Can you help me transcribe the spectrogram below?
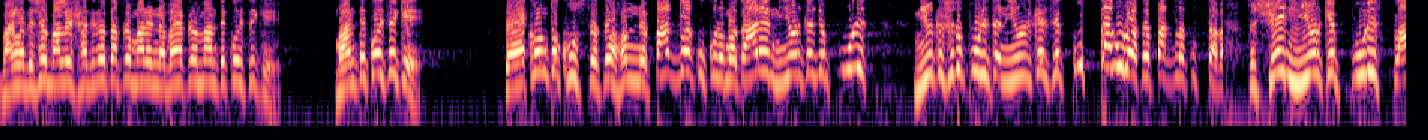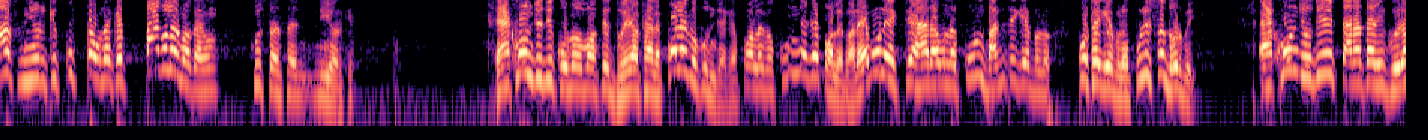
বাংলাদেশের বালের স্বাধীনতা আপনি মানেন না। ভাই, আপনার মানতে কইছে কে? মানতে কইছে কে? তো এখন তো খুঁজতেছে হন্যে পাগলা কুকুরের মতো। আরে, নিউ ইয়র্কের যে পুলিশ, নিউ ইয়র্কে শুধু পুলিশ না, নিউ ইয়র্কের যে কুত্তাগুলো আছে, পাগলা কুত্তা। তো সেই নিউ ইয়র্কে পুলিশ প্লাস নিউ ইয়র্কে কুত্তা, ওনাকে পাগলের মতো এখন খুঁজতেছে নিউ ইয়র্কে। এখন যদি কোনো মতে ধইরা ফেলে, পলাইবে কোন জায়গায়? পলাইবে কোন জায়গায় পলাইবে আর এমন এক চেহারা ওনার কোন বাড়িতে গিয়ে বলো, কোথায় গিয়ে বলো, পুলিশ তো ধরবেই। এখন যদি তাড়াতাড়ি করে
